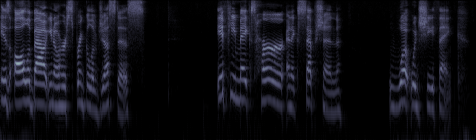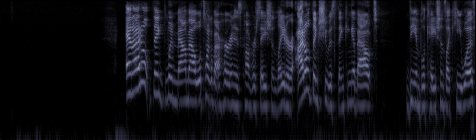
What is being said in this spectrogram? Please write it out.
is all about, you know, her sprinkle of justice. If he makes her an exception, what would she think? And I don't think when Mao Mao, we'll talk about her in his conversation later, I don't think she was thinking about the implications like he was.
